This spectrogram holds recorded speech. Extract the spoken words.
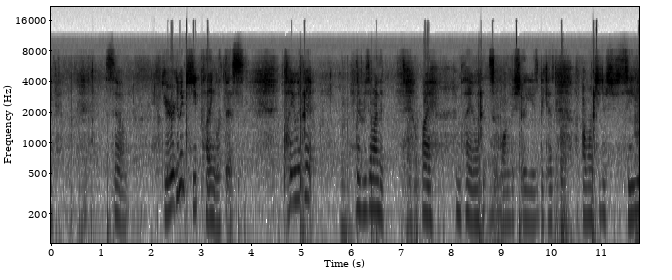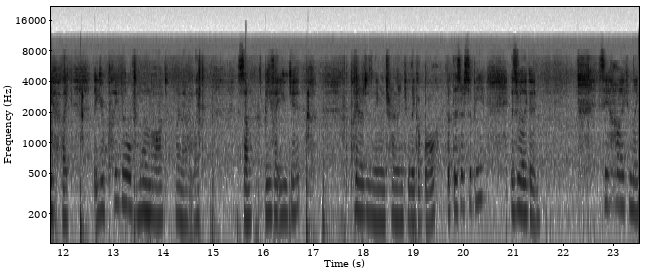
Okay. So, you're gonna keep playing with this. Play with it. The reason why the why I'm playing with it so long to show you is because I want you to see like that your Play-Doh will not run out like some recipes that you get. Play-Doh doesn't even turn into like a ball, but this recipe is really good. See how I can like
